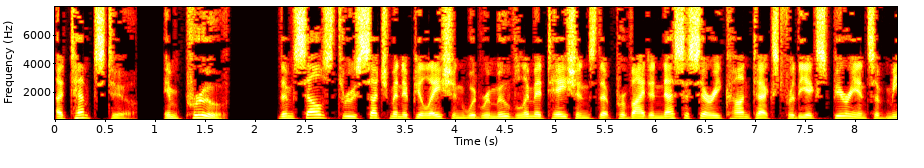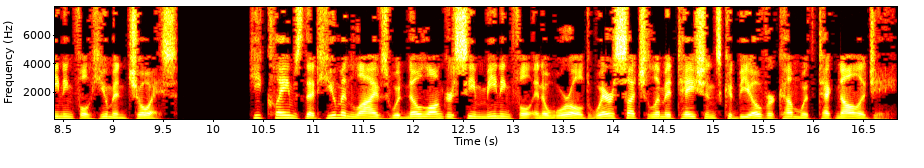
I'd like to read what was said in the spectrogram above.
Attempts to improve themselves through such manipulation would remove limitations that provide a necessary context for the experience of meaningful human choice. He claims that human lives would no longer seem meaningful in a world where such limitations could be overcome with technology.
